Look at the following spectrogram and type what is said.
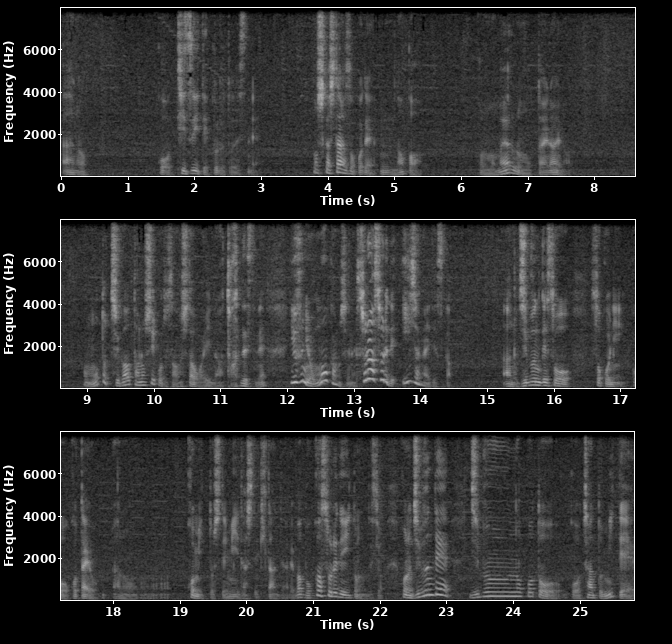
あのこう気づいてくるとですねもしかしたらそこでうんなんかこのままやるのもったいないな。もっと違う楽しいこと探した方がいいなとかですね。いうふうに思うかもしれない。それはそれでいいじゃないですか。あの自分でそうそこにこう答えをあのコミットして見出してきたんであれば僕はそれでいいと思うんですよ。この自分で自分のことをこうちゃんと見て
